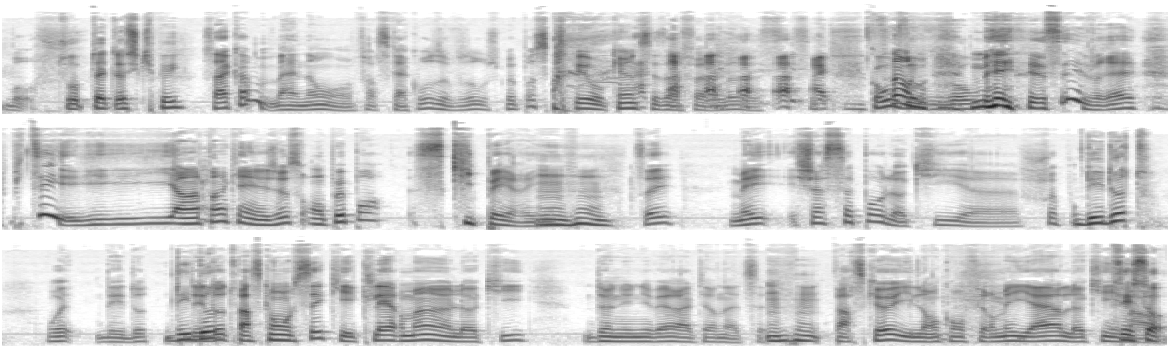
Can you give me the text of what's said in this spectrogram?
Bof. Tu vas peut-être le skipper? Ça a comme. Ben non, parce qu'à cause de vous autres, je peux pas skipper aucun de ces affaires-là. Cause Non, de vous autres. mais c'est vrai. Puis tu sais, il- en tant qu'injuste, on peut pas skipper rien. Mhm. Tu sais. Mais je sais pas, Lucky. euh, je sais pas. Des doutes? Oui, des doutes. Des doutes? parce qu'on le sait qu'il est clairement un Lucky d'un univers alternatif. Mhm. Parce qu'ils l'ont confirmé hier, Lucky est C'est ça.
